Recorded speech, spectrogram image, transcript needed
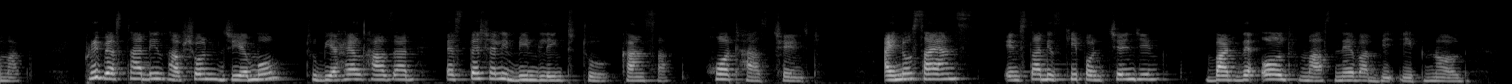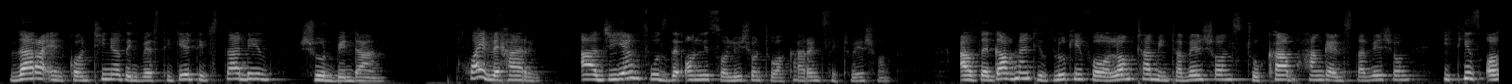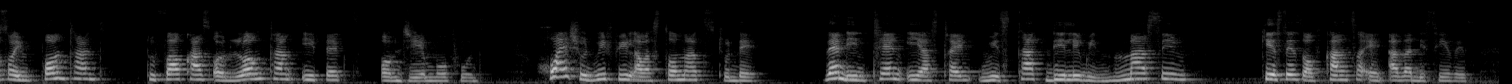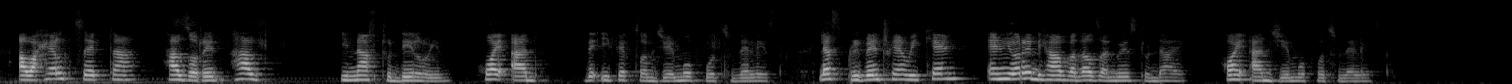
stomachs. Previous studies have shown GMO to be a health hazard, especially being linked to cancer. What has changed? I know science and studies keep on changing, but the old must never be ignored. Thorough and continuous investigative studies should be done. Why the hurry? Are GM foods the only solution to our current situation? As the government is looking for long term interventions to curb hunger and starvation, it is also important to focus on long term effects of GMO foods. Why should we fill our stomachs today? Then, in 10 years' time, we start dealing with massive cases of cancer and other diseases. Our health sector has already has enough to deal with. Why add the effects of GMO foods to the list? Let's prevent where we can, and we already have a thousand ways to die. Why add GMO foods to the list?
